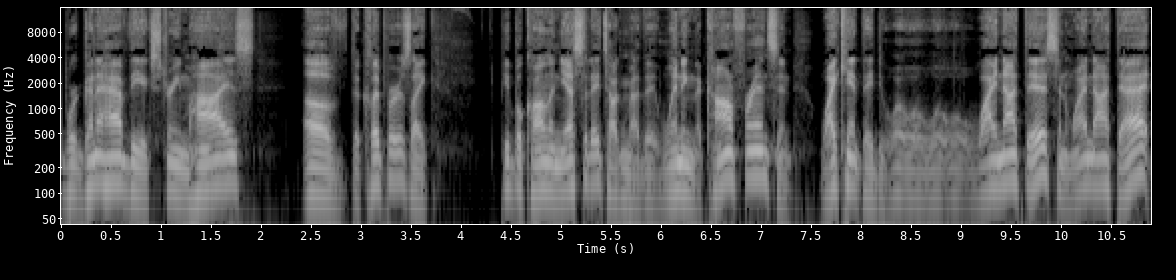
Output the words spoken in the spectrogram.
We're going to have the extreme highs of the Clippers. Like people calling yesterday talking about the, winning the conference and why can't they do, wh- wh- wh- why not this and why not that?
